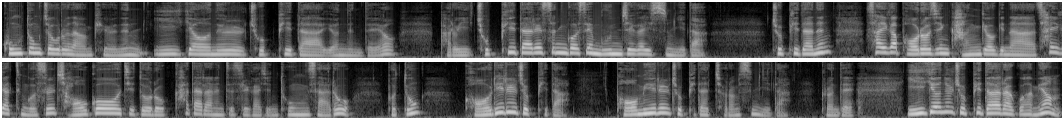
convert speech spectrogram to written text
공통적으로 나온 표현은 이견을 좁히다 였는데요. 바로 이 좁히다를 쓴 것에 문제가 있습니다. 좁히다는 사이가 벌어진 간격이나 차이 같은 것을 적어지도록 하다라는 뜻을 가진 동사로 보통 거리를 좁히다, 범위를 좁히다처럼 씁니다. 그런데 이견을 좁히다라고 하면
